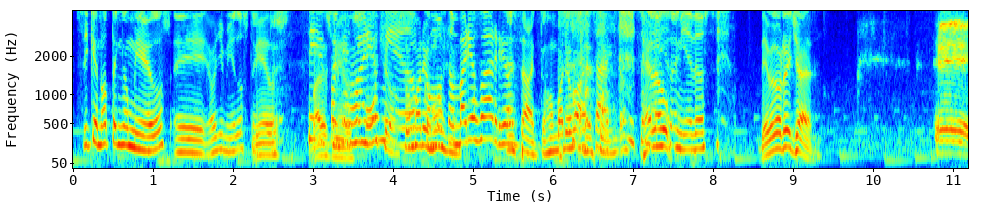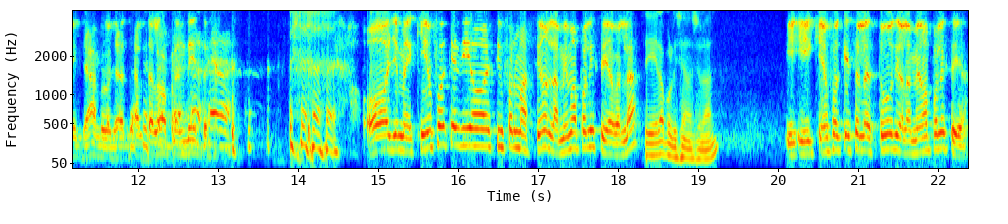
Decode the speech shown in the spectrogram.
Así que no tengan miedos, eh, oye, miedos. tengan Miedos. Sí, varios porque miedos. son varios muchos, miedos. son varios como muchos. son varios barrios. Exacto, son varios barrios. sí. Exacto. Son Hello. miedos. Dímelo, Richard. Eh, ya, ya te lo aprendiste. Óyeme, ¿quién fue que dio esta información? La misma policía, ¿verdad? Sí, la Policía Nacional. ¿Y, y quién fue que hizo el estudio? ¿La misma policía?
